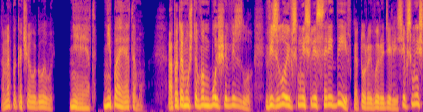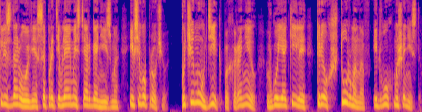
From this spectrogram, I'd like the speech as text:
Она покачала головой. Нет, не поэтому. А потому что вам больше везло. Везло и в смысле среды, в которой вы родились, и в смысле здоровья, сопротивляемости организма и всего прочего. Почему Дик похоронил в Гуякиле трех штурманов и двух машинистов?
